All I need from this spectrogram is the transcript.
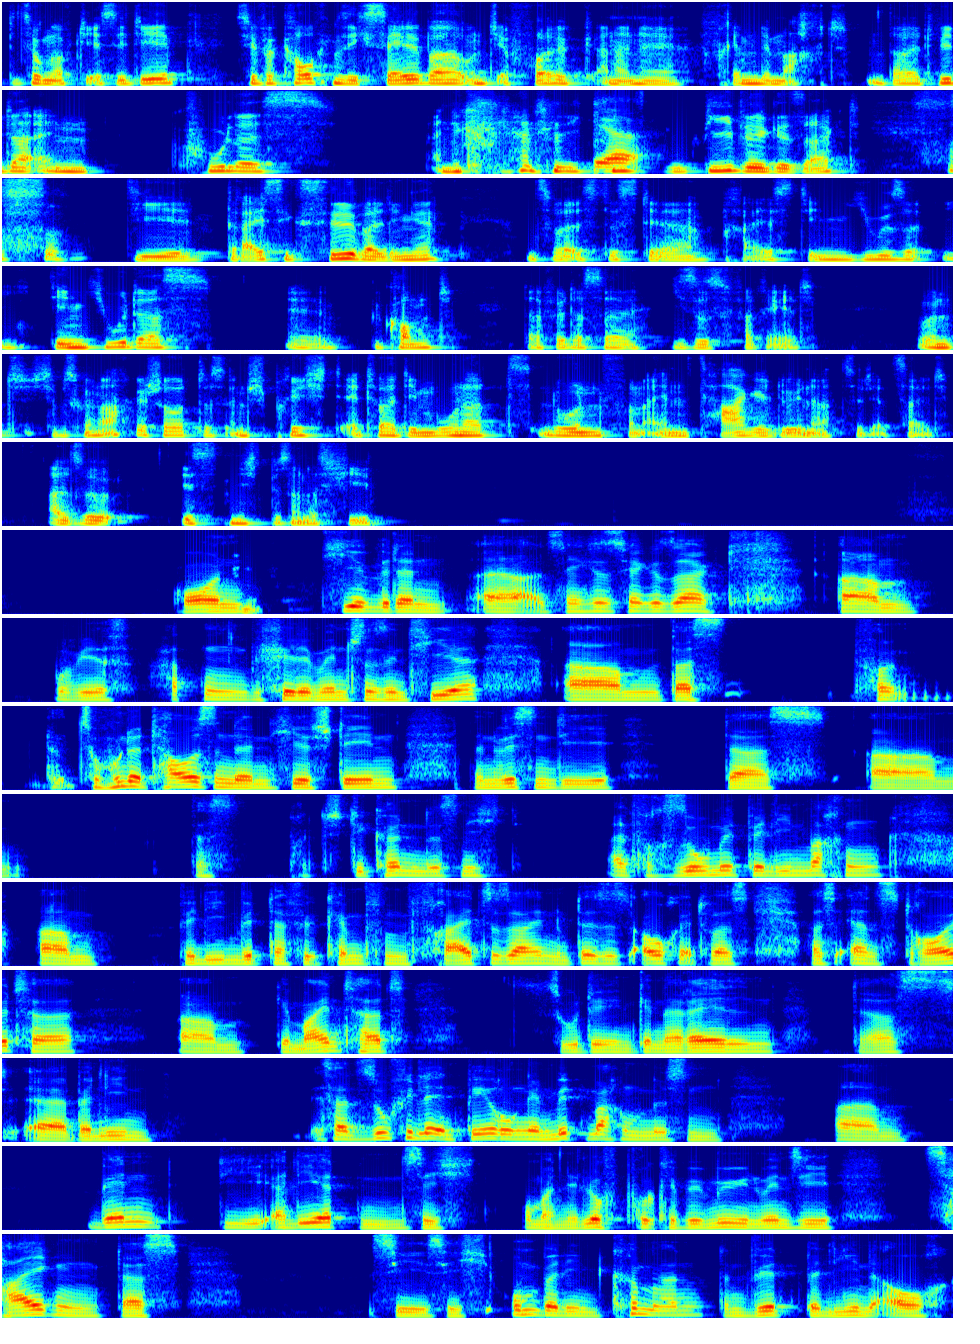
bezogen auf die SED, sie verkaufen sich selber und ihr Volk an eine fremde Macht. Und da wird wieder ein cooles, eine coole Ja. Bibel gesagt, die 30 Silberlinge. Und zwar ist das der Preis, den, User, den Judas äh, bekommt, dafür, dass er Jesus verrät. Und ich habe sogar nachgeschaut, das entspricht etwa dem Monatslohn von einem Tagelöhner zu der Zeit. Also ist nicht besonders viel. Und hier wird dann äh, als nächstes ja gesagt, ähm, wo wir es hatten, wie viele Menschen sind hier, ähm, dass von, zu Hunderttausenden hier stehen, dann wissen die, dass, ähm, dass praktisch die können das nicht einfach so mit Berlin machen. Ähm, Berlin wird dafür kämpfen, frei zu sein. Und das ist auch etwas, was Ernst Reuter ähm, gemeint hat zu den Generälen, dass äh, Berlin, es hat so viele Entbehrungen mitmachen müssen. Ähm, wenn die Alliierten sich um eine Luftbrücke bemühen, wenn sie zeigen, dass sie sich um Berlin kümmern, dann wird Berlin auch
